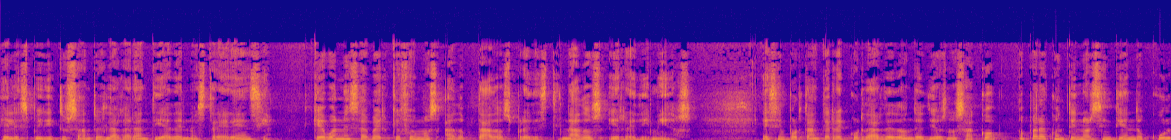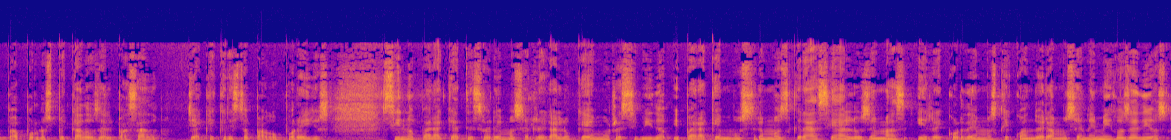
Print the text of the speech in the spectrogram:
El Espíritu Santo es la garantía de nuestra herencia. Qué bueno es saber que fuimos adoptados, predestinados y redimidos. Es importante recordar de dónde Dios nos sacó, no para continuar sintiendo culpa por los pecados del pasado, ya que Cristo pagó por ellos, sino para que atesoremos el regalo que hemos recibido y para que mostremos gracia a los demás y recordemos que cuando éramos enemigos de Dios,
